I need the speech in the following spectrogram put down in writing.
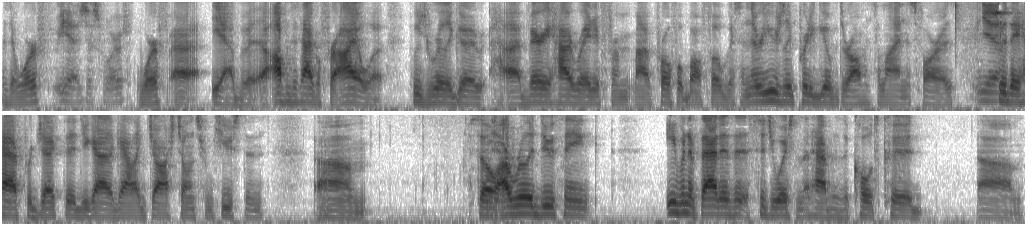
Is it Worf? yeah, it's just worth. Worf, uh, yeah, but uh, offensive tackle for Iowa, who's really good, uh, very high rated from uh, Pro Football Focus, and they're usually pretty good with their offensive line as far as Yeah. who they have projected. You got a guy like Josh Jones from Houston, um, so Yeah. I really do think, even if that is a situation that happens, the Colts could um,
